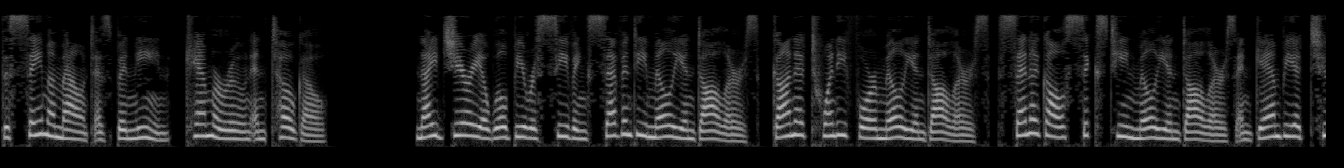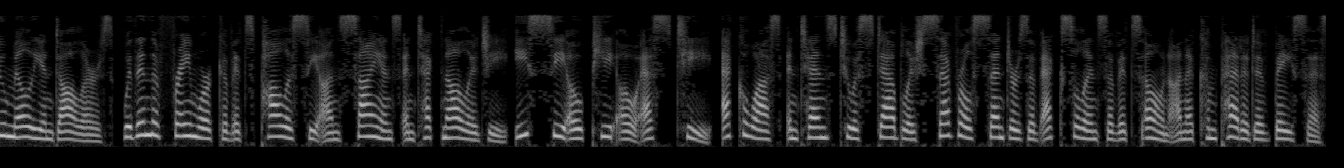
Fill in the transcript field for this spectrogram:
the same amount as Benin, Cameroon and Togo. Nigeria will be receiving $70 million, Ghana $24 million, Senegal $16 million and Gambia $2 million, within the framework of its Policy on Science and Technology ECOPOST, ECOWAS intends to establish several centers of excellence of its own on a competitive basis.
